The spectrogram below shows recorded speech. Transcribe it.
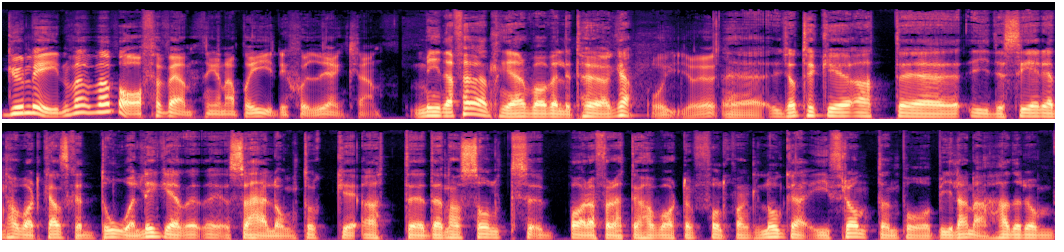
Gullin, vad, vad var förväntningarna på ID7 egentligen? Mina förväntningar var väldigt höga. Oj, oj, oj. Eh, Jag tycker att eh, ID-serien har varit ganska dålig eh, så här långt och att den har sålt bara för att det har varit en Folkvagn-logga i fronten på bilarna. Hade de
